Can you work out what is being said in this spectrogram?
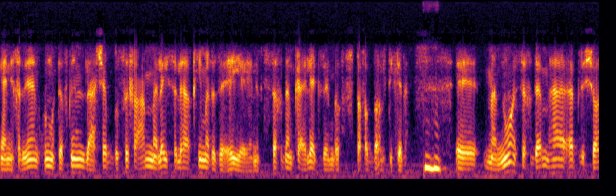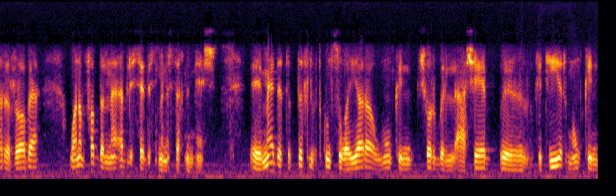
يعني خلينا نكون متفقين الأعشاب بصفة عامة ليس لها قيمة غذائية يعني بتستخدم كعلاج زي ما تفضلت كده. آه ممنوع استخدامها قبل الشهر الرابع وأنا بفضل انها قبل السادس ما نستخدمهاش. آه معدة الطفل بتكون صغيرة وممكن شرب الأعشاب آه كتير ممكن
